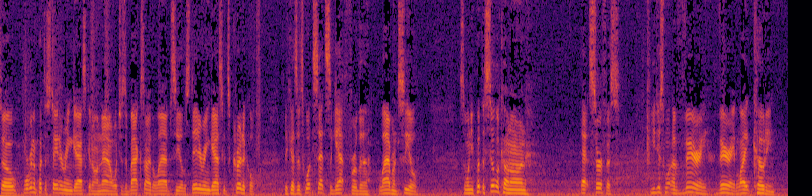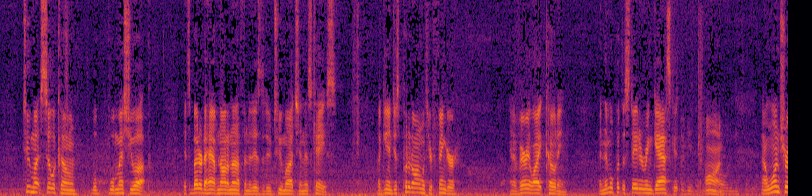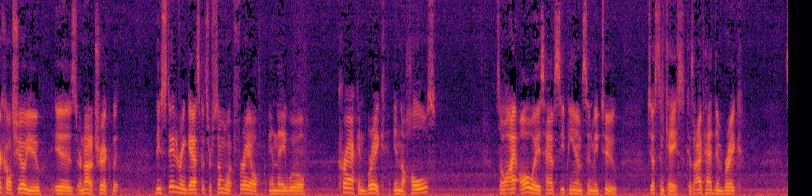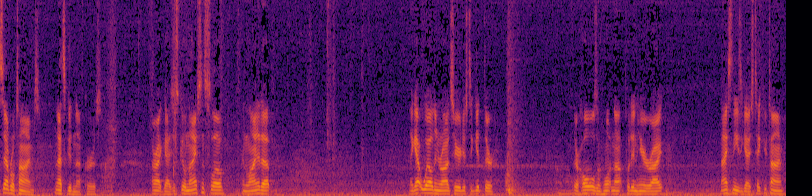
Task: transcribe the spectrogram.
So we're going to put the stator ring gasket on now, which is the backside of the lab seal. The stator ring gasket's critical because it's what sets the gap for the labyrinth seal. So when you put the silicone on that surface, you just want a very, very light coating. Too much silicone will, will mess you up. It's better to have not enough than it is to do too much in this case. Again, just put it on with your finger and a very light coating. And then we'll put the stator ring gasket on. Now one trick I'll show you is, or not a trick, but these stator ring gaskets are somewhat frail and they will crack and break in the holes. So I always have CPM send me two just in case because I've had them break several times. That's good enough, Curtis. Alright guys, just go nice and slow and line it up. I got welding rods here just to get their their holes and whatnot put in here right. Nice and easy guys, take your time.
